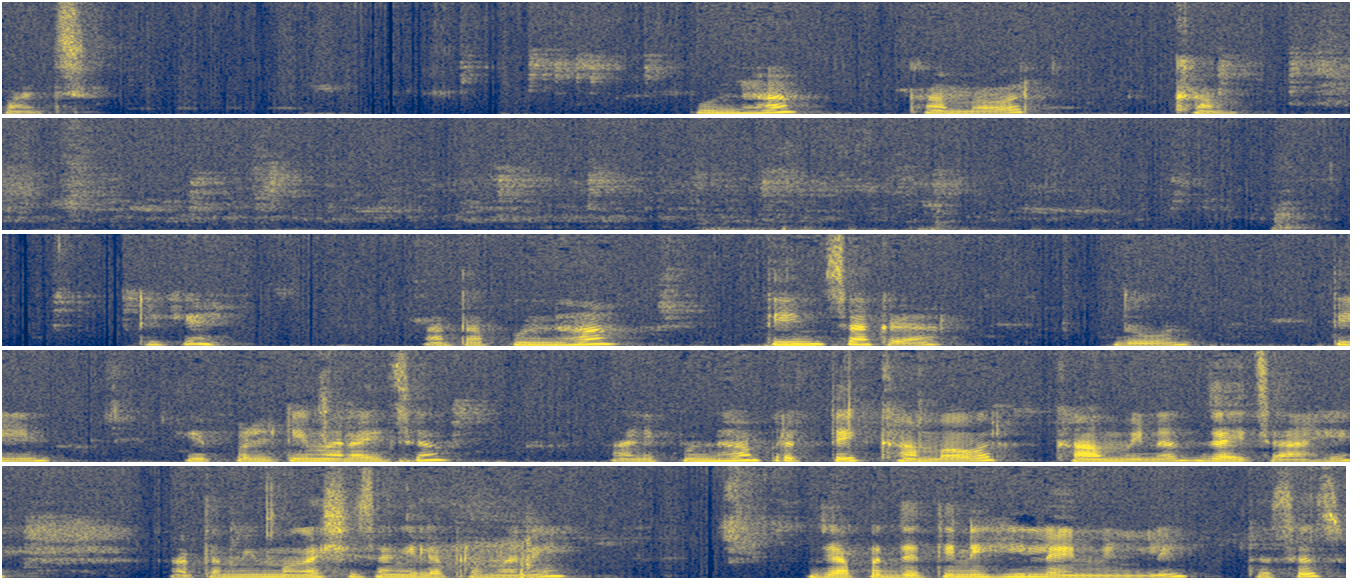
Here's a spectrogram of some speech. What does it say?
पाच. पुन्हा खांबावर खांब. ठीक आहे? आता पुन्हा तीन साखळ्या. दोन तीन. हे पलटी मारायचं आणि पुन्हा प्रत्येक खांबावर खांब विणत जायचं आहे. आता मी मगाशी सांगितल्याप्रमाणे ज्या पद्धतीने ही लाईन विणली तसंच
